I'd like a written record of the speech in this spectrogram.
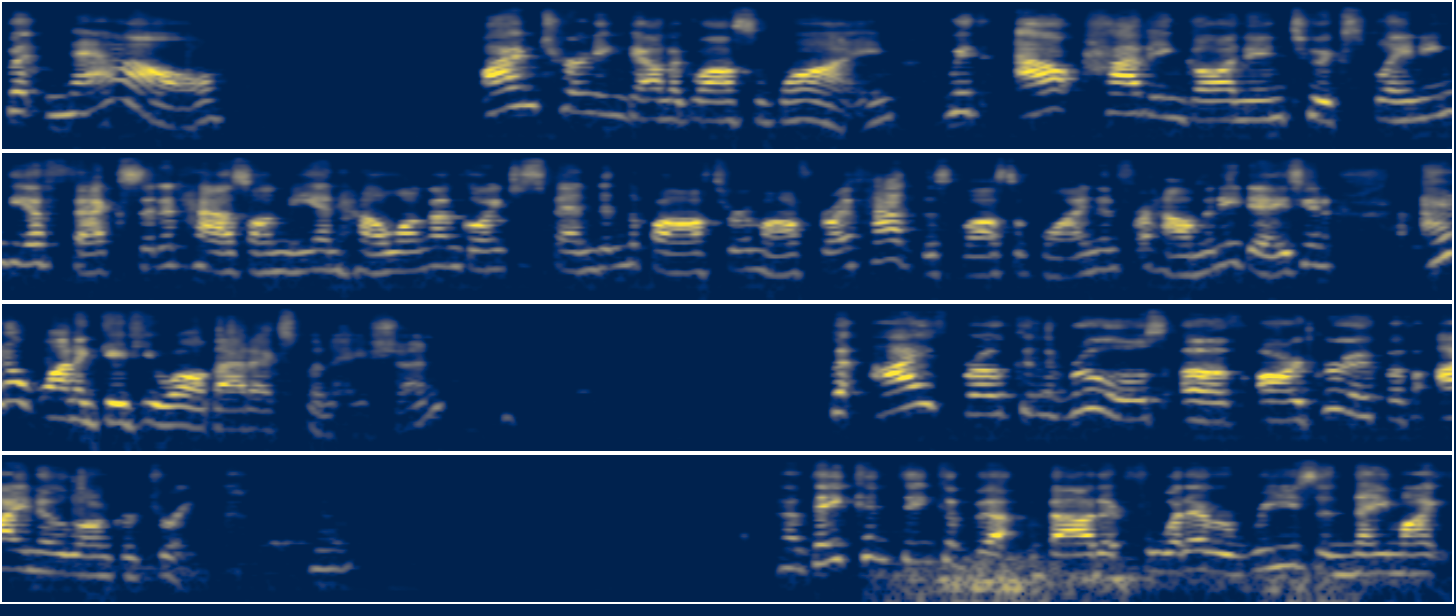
But now I'm turning down a glass of wine without having gone into explaining the effects that it has on me and how long I'm going to spend in the bathroom after I've had this glass of wine and for how many days. You know, I don't want to give you all that explanation. But I've broken the rules of our group of I no longer drink. Yeah. Now they can think about, about it for whatever reason they might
